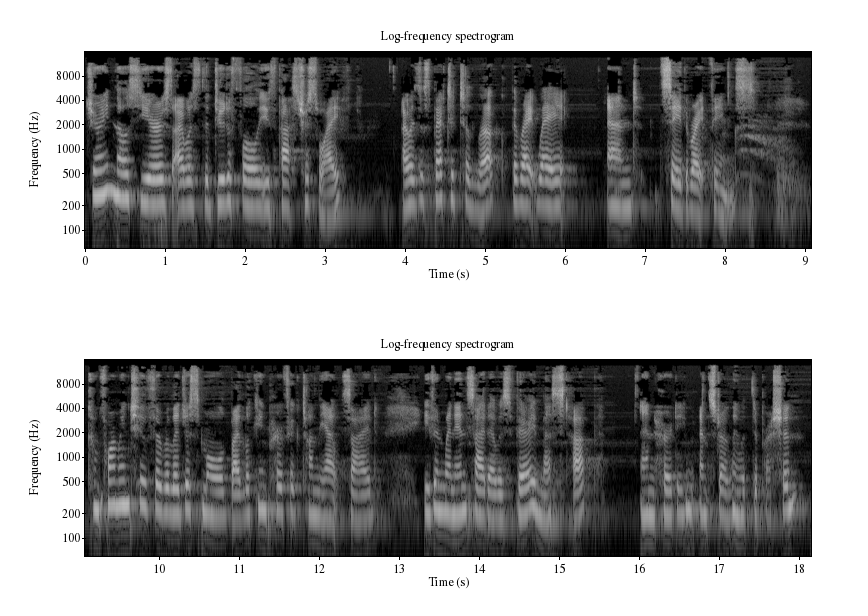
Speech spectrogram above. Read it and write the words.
During those years, I was the dutiful youth pastor's wife. I was expected to look the right way and say the right things. Conforming to the religious mold by looking perfect on the outside, even when inside I was very messed up and hurting and struggling with depression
